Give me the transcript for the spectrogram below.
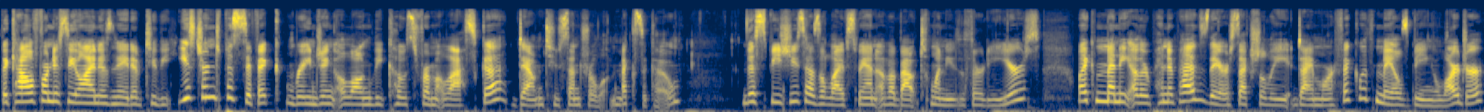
The California sea lion is native to the eastern Pacific, ranging along the coast from Alaska down to central Mexico. This species has a lifespan of about 20 to 30 years. Like many other pinnipeds, they are sexually dimorphic, with males being larger.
